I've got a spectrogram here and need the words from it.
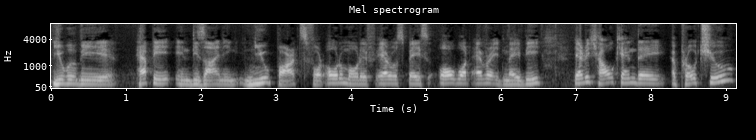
you will be happy in designing new parts for automotive, aerospace, or whatever it may be. Erich, how can they approach you?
